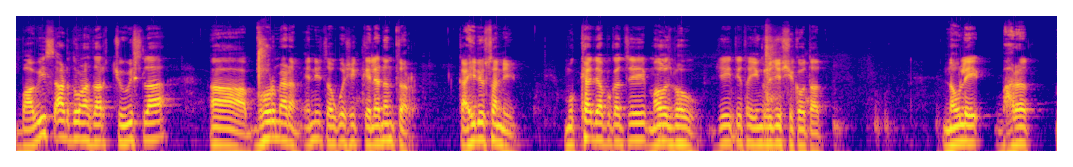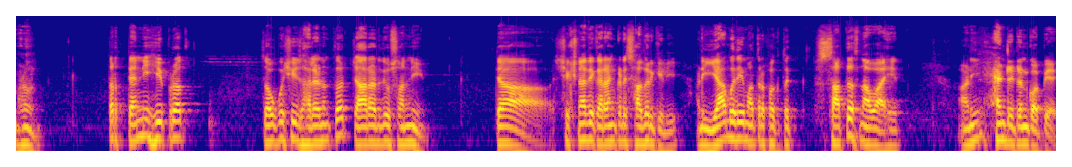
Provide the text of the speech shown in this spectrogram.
बावीस आठ दोन हजार चोवीसला भोर मॅडम यांनी चौकशी केल्यानंतर काही दिवसांनी मुख्याध्यापकाचे मावस भाऊ जे तिथं इंग्रजी शिकवतात नवले भारत म्हणून. तर त्यांनी ही प्रत चौकशी झाल्यानंतर चार आठ दिवसांनी त्या शिक्षणाधिकाऱ्यांकडे सादर केली आणि यामध्ये मात्र फक्त सातच नावं आहेत आणि हँड रिटन कॉपी आहे.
